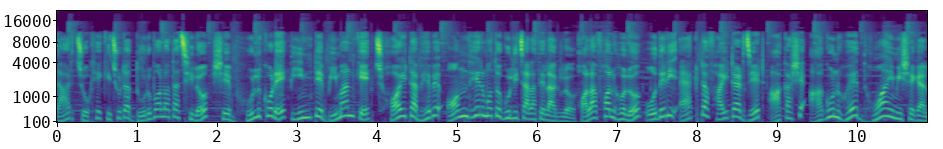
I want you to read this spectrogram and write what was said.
যার চোখে কিছুটা দুর্বলতা ছিল সে ভুল করে তিনটে বিমানকে ছয়টা ভেবে অন্ধের মতো গুলি চালাতে লাগল। ফলাফল হলো, ওদেরই একটা ফাইটার জেট আকাশে আগুন হয়ে ধোঁয়ায় মিশে গেল।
